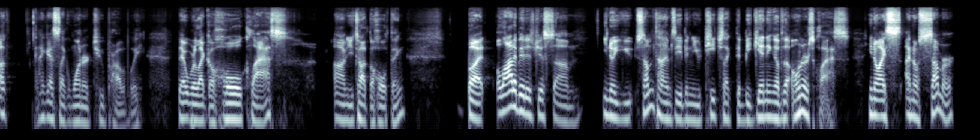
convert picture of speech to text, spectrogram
a, I guess, like one or two probably that were like a whole class. Um, you taught the whole thing, but a lot of it is just um, you know, you sometimes even you teach like the beginning of the owner's class. You know, I, I know Summer,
